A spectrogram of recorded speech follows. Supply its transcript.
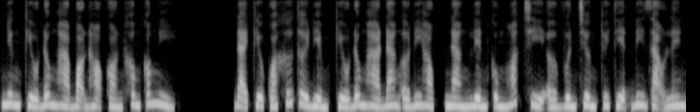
nhưng Kiều Đông Hà bọn họ còn không có nghỉ. Đại Kiều quá khứ thời điểm Kiều Đông Hà đang ở đi học, nàng liền cùng Hoắc Chỉ ở vườn trường tùy tiện đi dạo lên.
